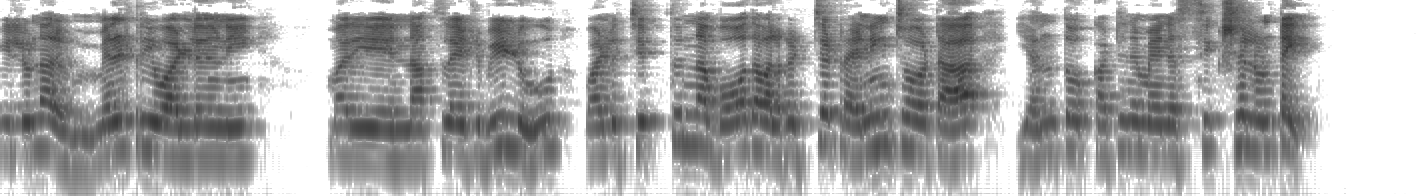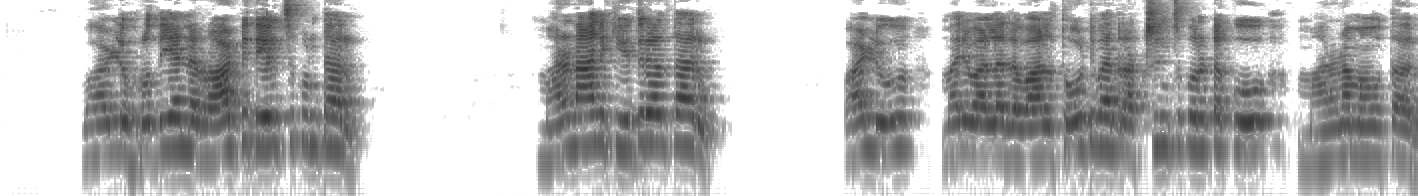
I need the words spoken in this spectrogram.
వీళ్ళున్నారు మిలిటరీ వాళ్ళని మరి నక్సలైట్లు వీళ్ళు వాళ్ళు చెప్తున్న బోధ వాళ్ళకి ఇచ్చే ట్రైనింగ్ చోట ఎంతో కఠినమైన శిక్షలు ఉంటాయి వాళ్ళు హృదయాన్ని రాడ్డు తేల్చుకుంటారు. మరణానికి ఎదురెళ్తారు. వాళ్ళు మరి వాళ్ళ వాళ్ళ తోటి వారిని రక్షించుకున్నటకు మరణమవుతారు.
